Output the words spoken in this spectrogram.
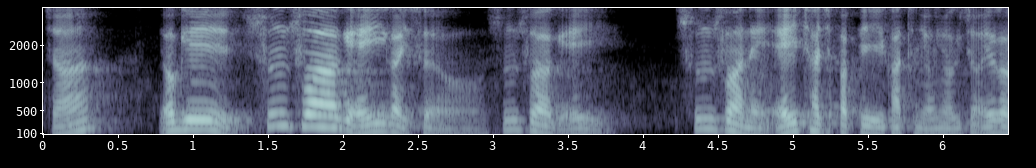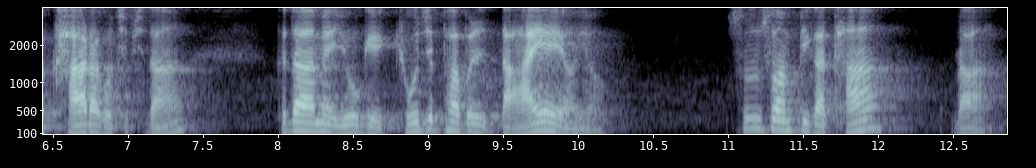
자, 여기 순수하게 A가 있어요. 순수하게 A. 순수한 A. A 차집합 B 같은 영역이죠. 여기가 가라고 칩시다. 그 다음에 여기 교집합을 나의 영역. 순수한 B가 다 라.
